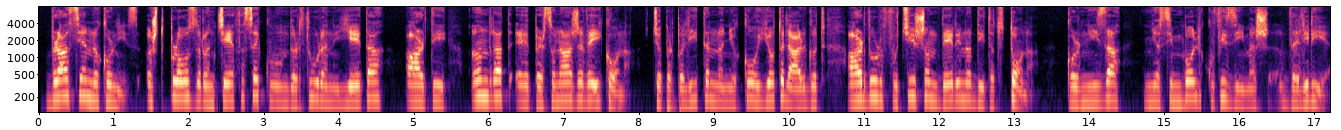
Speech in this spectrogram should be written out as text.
Vrasje në kornizë është prozë rrënqethëse ku ndërthuren jeta, arti, ëndrrat e personazheve ikona që përpëliten në një kohë jo të largët, ardhur fuqishëm deri në ditët tona, korniza një simbol kufizimesh dhe lirie.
